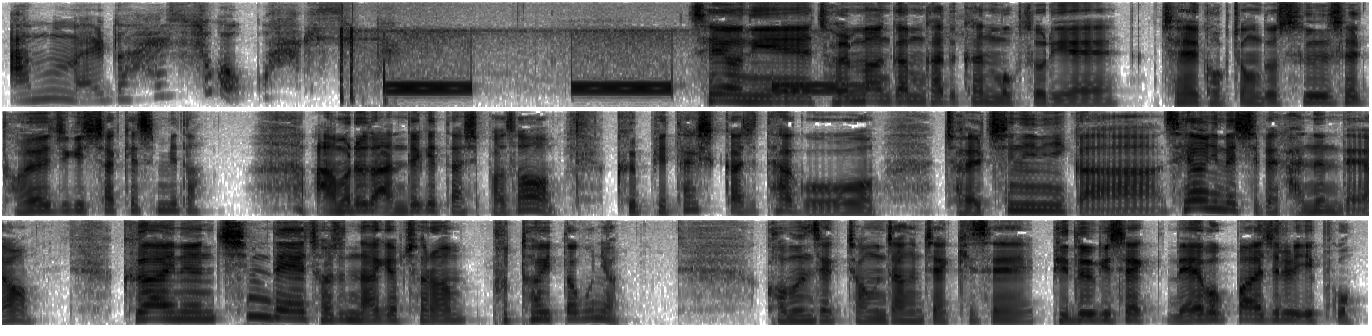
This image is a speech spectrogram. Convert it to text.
아무 말도 할 수가 없고 하기 싫다. 세연이의 절망감 가득한 목소리에 제 걱정도 슬슬 더해지기 시작했습니다. 아무래도 안 되겠다 싶어서 급히 택시까지 타고 절친이니까 세연이네 집에 갔는데요. 그 아이는 침대에 젖은 낙엽처럼 붙어 있더군요. 검은색 정장 재킷에 비둘기색 내복 바지를 입고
